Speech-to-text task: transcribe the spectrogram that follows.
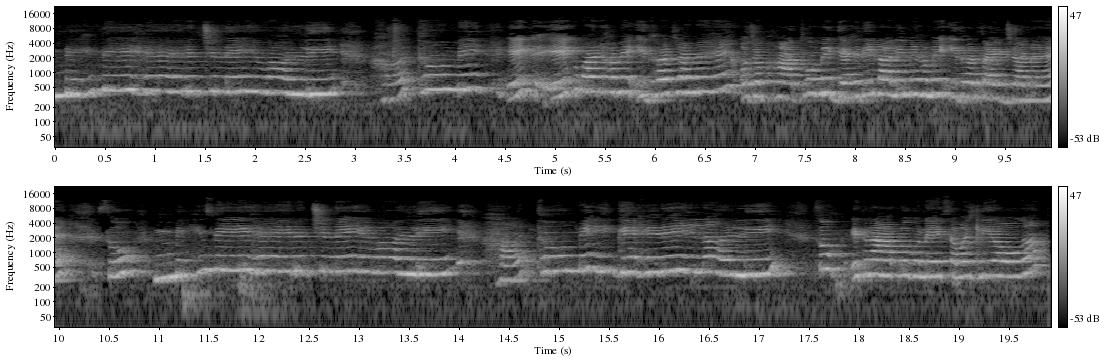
मेहंदी है रचने वाली। हाथों में एक एक बार हमें इधर जाना है और जब हाथों में गहरी लाली में हमें इधर साइड जाना है सो so, मेहंदी है रचने वाली। हाथों में गहरी लाली। सो so, इतना आप लोगों ने समझ लिया होगा।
